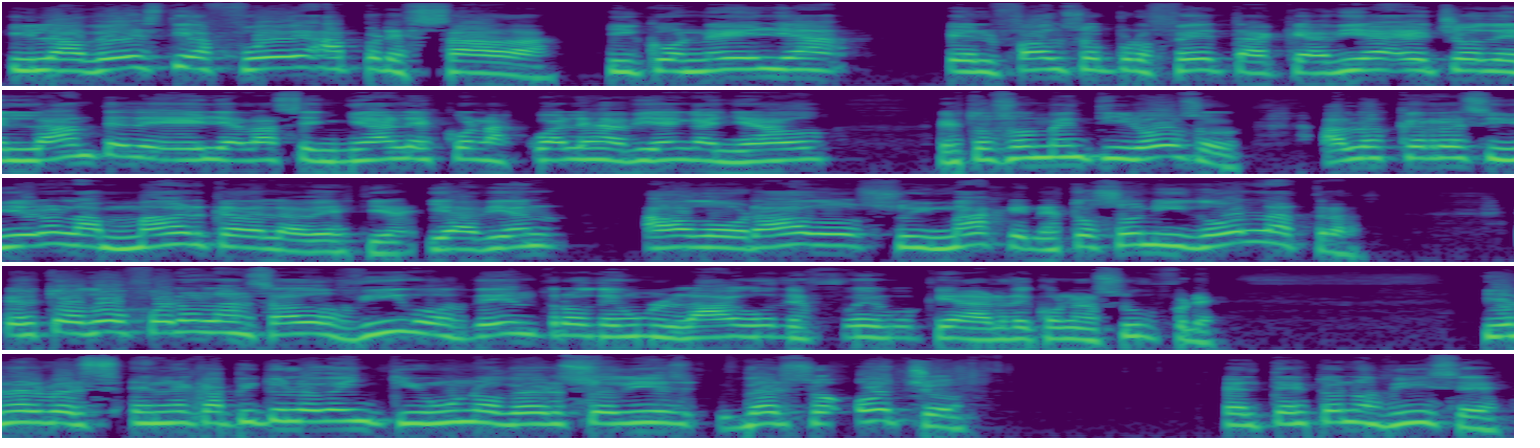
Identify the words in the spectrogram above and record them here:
y la bestia fue apresada, y con ella el falso profeta que había hecho delante de ella las señales con las cuales había engañado estos son mentirosos, a los que recibieron la marca de la bestia y habían adorado su imagen. Estos son idólatras. Estos dos fueron lanzados vivos dentro de un lago de fuego que arde con azufre. Y en el, en el capítulo 21, verso, 10, verso 8, el texto nos dice,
